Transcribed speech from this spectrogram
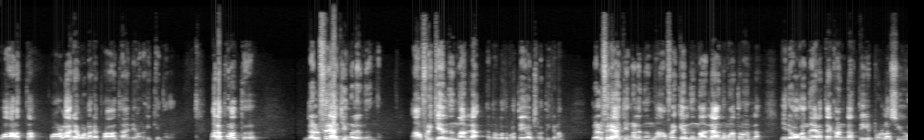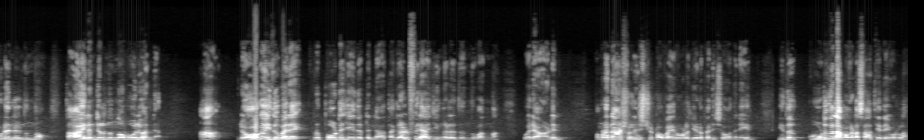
വാർത്ത വളരെ വളരെ പ്രാധാന്യം അർഹിക്കുന്നത്. മലപ്പുറത്ത് ഗൾഫ് രാജ്യങ്ങളിൽ നിന്നും ആഫ്രിക്കയിൽ നിന്നല്ല എന്നുള്ളത് പ്രത്യേകം ശ്രദ്ധിക്കണം. ഗൾഫ് രാജ്യങ്ങളിൽ നിന്ന് ആഫ്രിക്കയിൽ നിന്നല്ല എന്ന് മാത്രമല്ല ഈ രോഗം നേരത്തെ കണ്ടെത്തിയിട്ടുള്ള സ്വീഡനിൽ നിന്നോ തായ്ലൻഡിൽ നിന്നോ പോലും അല്ല. ആ രോഗം ഇതുവരെ റിപ്പോർട്ട് ചെയ്തിട്ടില്ലാത്ത ഗൾഫ് രാജ്യങ്ങളിൽ നിന്ന് വന്ന ഒരാളിൽ നമ്മുടെ നാഷണൽ ഇൻസ്റ്റിറ്റ്യൂട്ട് ഓഫ് വൈറോളജിയുടെ പരിശോധനയിൽ ഇത് കൂടുതൽ അപകട സാധ്യതയുള്ള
